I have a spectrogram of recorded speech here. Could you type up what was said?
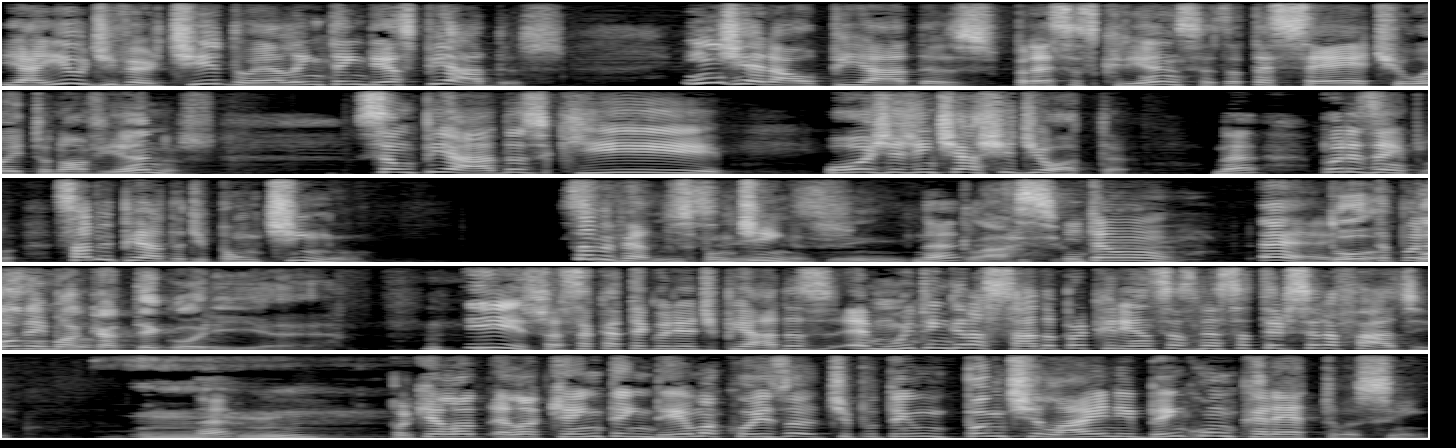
E aí o divertido é ela entender as piadas. Em geral, piadas para essas crianças, até 7, 8, 9 anos, são piadas que hoje a gente acha idiota. Né? Por exemplo, sabe piada de pontinho? Sabe Sim, piada dos sim, pontinhos? sim, né? clássico, Então, é, To- então, por toda exemplo, uma categoria. isso, essa categoria de piadas é muito engraçada para crianças nessa terceira fase. Né? Porque ela, ela quer entender uma coisa, tipo, tem um punchline bem concreto, assim.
